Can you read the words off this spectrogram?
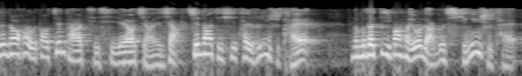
元朝还有一套监察体系，也要讲一下。监察体系它也是御史台，那么在地方上有两个刑御史台，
